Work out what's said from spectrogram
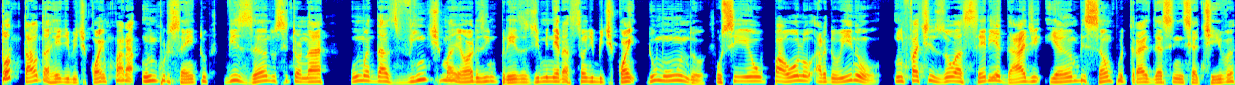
total da rede Bitcoin para 1%, visando se tornar uma das 20 maiores empresas de mineração de Bitcoin do mundo. O CEO Paolo Arduino enfatizou a seriedade e a ambição por trás dessa iniciativa,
